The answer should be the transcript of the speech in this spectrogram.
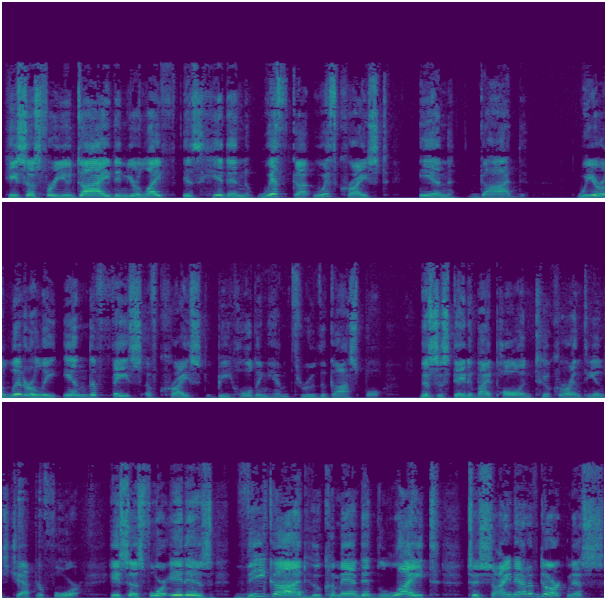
He says, For you died, and your life is hidden with God, with Christ in God. We are literally in the face of Christ, beholding him through the gospel. This is stated by Paul in 2 Corinthians chapter 4. He says, For it is the God who commanded light to shine out of darkness,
